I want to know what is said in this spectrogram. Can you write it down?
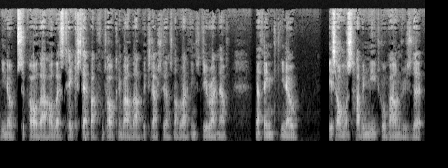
you know, support that or let's take a step back from talking about that because actually that's not the right thing to do right now. And I think, you know, it's almost having mutual boundaries that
